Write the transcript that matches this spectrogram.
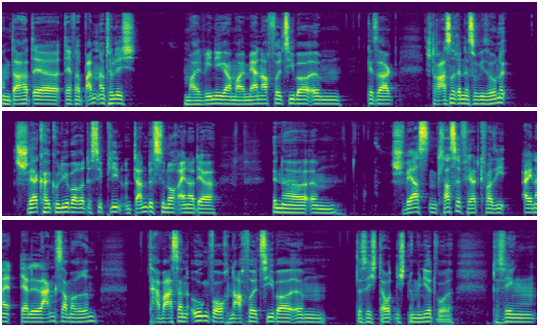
Und da hat der, der Verband natürlich mal weniger, mal mehr nachvollziehbar ähm, gesagt, Straßenrennen ist sowieso eine schwer kalkulierbare Disziplin und dann bist du noch einer, der in einer ähm, schwersten Klasse fährt, quasi einer der langsameren. Da war es dann irgendwo auch nachvollziehbar, ähm, dass ich dort nicht nominiert wurde. Deswegen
